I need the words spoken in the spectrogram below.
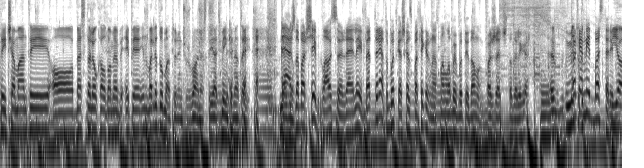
Tai čia man tai, o mes toliau kalbame apie- invalidumą turinčių žmonės, tai atminkime tai. Ne, aš dabar šiaip klausiu realiai, bet turėtų būti kažkas patikrinęs, man labai būtų įdomu pažiūrėti šitą dalyką. Tokie meatbusteriai. Jo,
